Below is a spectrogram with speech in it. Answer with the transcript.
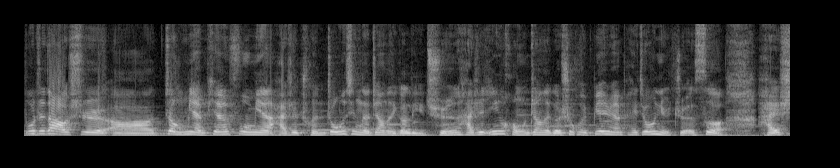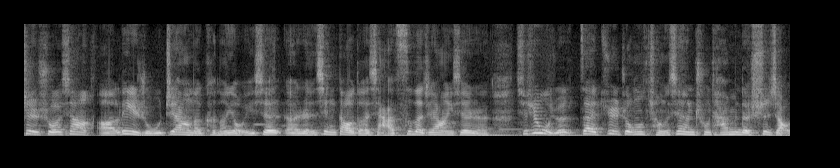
不知道是啊正面偏负面，还是纯中性的这样的一个李群，还是。殷红这样的一个社会边缘陪酒女角色，还是说像呃例如这样的可能有一些呃人性道德瑕疵的这样一些人，其实我觉得在剧中呈现出他们的视角，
